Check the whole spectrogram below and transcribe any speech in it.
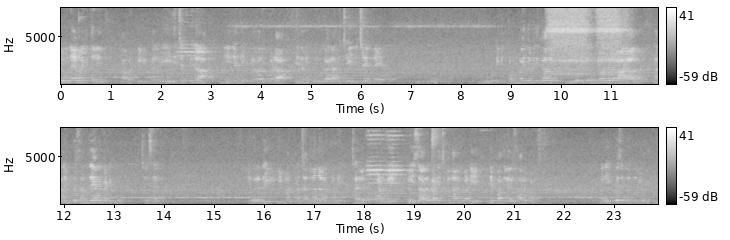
ఏమున్నాయో మనకి తెలియదు కాబట్టి మనం ఏది చెప్పినా నేనైతే ఇప్పటివరకు కూడా ఏదైనా గురువుగారు అది చేయి ఇది చేయంటే తొంభై తొమ్మిది కాదు నూటికి రెండు వందల భాగాలు. దాన్ని ఎప్పుడు సందేహం పెట్టుకో చేసేది. ఎవరైనా ఈ- మంత్రం చదవని అనుకోండి చదివే వాళ్ళు వెయ్యి వెయ్యి సార్లు పఠించమని అనుకోండి నేను పదివేల సార్లు పఠిస్తాను. మరి ఎక్కువ చదివాను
